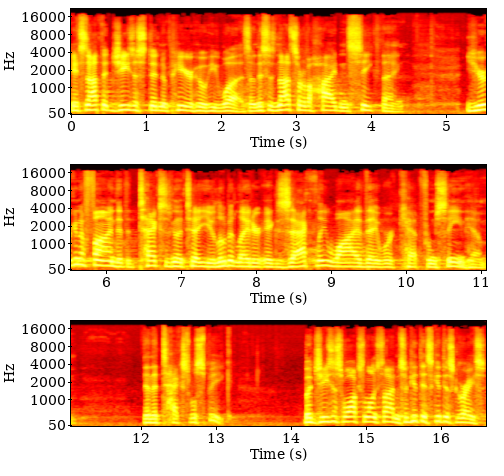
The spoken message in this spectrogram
It's not that Jesus didn't appear who he was. And this is not sort of a hide and seek thing. You're going to find that the text is going to tell you a little bit later exactly why they were kept from seeing him. And the text will speak. But Jesus walks alongside them. So get this, get this grace.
